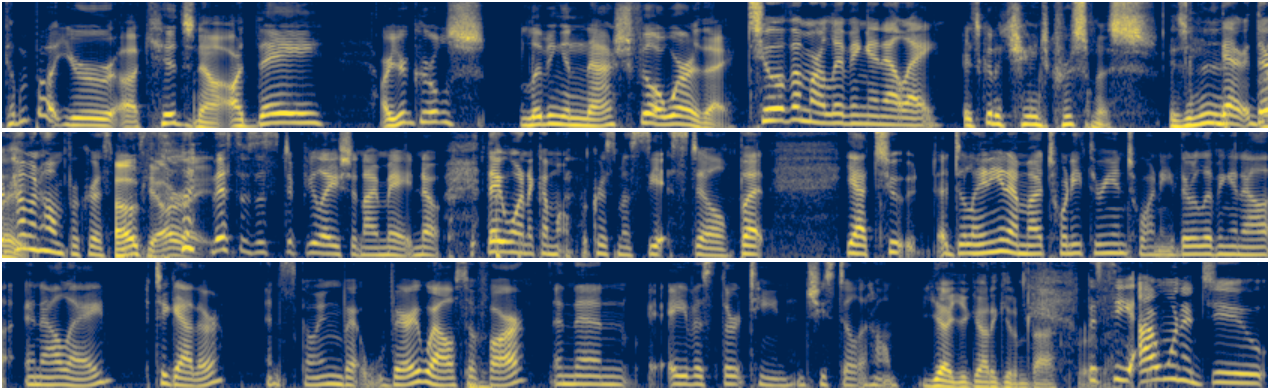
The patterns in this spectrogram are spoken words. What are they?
tell me about your uh, kids now. Are they? Are your girls living in Nashville? Or where are they? Two of them are living in L.A. It's going to change Christmas, isn't it? They're they're coming home for Christmas. Okay, all right. this is a stipulation I made. No, they want to come home for Christmas still. But yeah, two uh, Delaney and Emma, 23 and 20, they're living in L- in LA together. And it's going very well Mm-hmm. so far. And then Ava's 13, and she's still at home. Yeah, you got to get them back for But see, I want to do.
